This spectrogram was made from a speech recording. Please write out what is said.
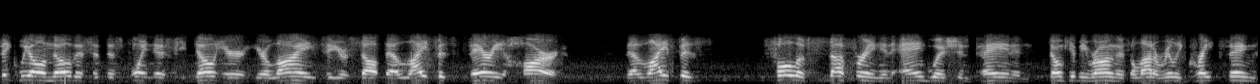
think we all know this at this point. And if you don't, you're, you're lying to yourself that life is very hard, that life is full of suffering and anguish and pain. And don't get me wrong, there's a lot of really great things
